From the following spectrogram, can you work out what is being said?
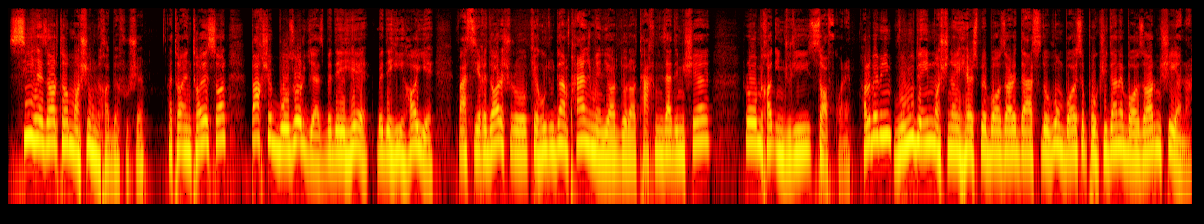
سی هزار تا ماشین می‌خواد بفروشه. و تا انتهای سال بخش بزرگی از بدهی بدهی های وسیقه دارش رو که حدودا 5 میلیارد دلار تخمین زده میشه رو می‌خواد اینجوری صاف کنه. حالا ببینیم ورود این ماشینای هرس به بازار دست دوم باعث پکیدن بازار میشه یا نه.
